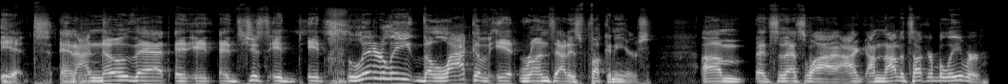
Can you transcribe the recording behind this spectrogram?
It. And I know that it, it it's just it it literally the lack of it runs out his fucking ears. Um, and so that's why I, I'm not a Tucker believer.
